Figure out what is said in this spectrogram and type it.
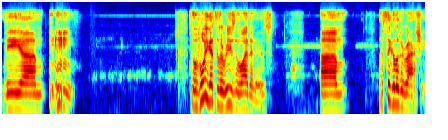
the um, so before we get to the reason why that is, um, let's take a look at Rashi.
